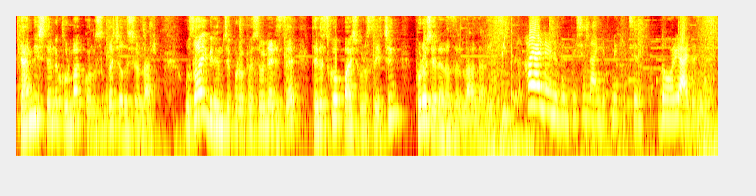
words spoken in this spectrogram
kendi işlerini kurmak konusunda çalışırlar. Uzay bilimci profesörler ise teleskop başvurusu için projeler hazırlarlar. Hayallerinizin peşinden gitmek için doğru yerdesiniz.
